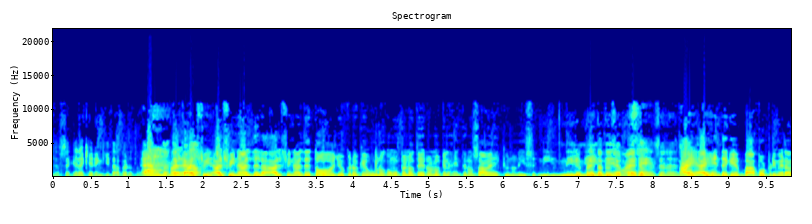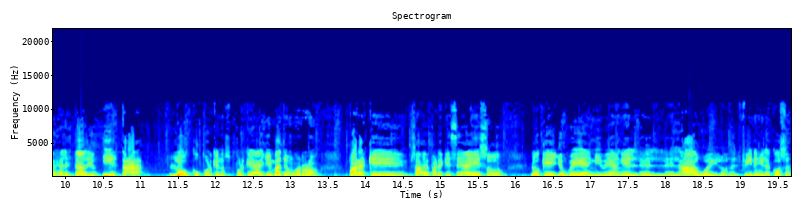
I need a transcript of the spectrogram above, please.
yo sé que la quieren quitar, pero al, fin- al final de la al final de todo yo creo que uno como pelotero lo que la gente no sabe es que uno ni, ni, ni Ni- le presta ni le atención a presta eso. atención a eso. hay, hay gente que va por primera vez al estadio y está loco porque nos porque alguien batea un jonrón para que sabe para que sea eso lo que ellos vean y vean el, el, el agua y los delfines y la cosa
